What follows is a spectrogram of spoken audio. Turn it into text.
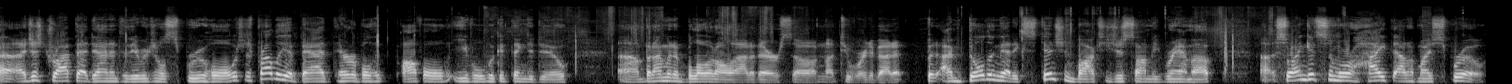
Uh, I just dropped that down into the original sprue hole, which is probably a bad, terrible, awful, evil, wicked thing to do. Uh, but I'm going to blow it all out of there, so I'm not too worried about it. But I'm building that extension box you just saw me ram up uh, so I can get some more height out of my sprue.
